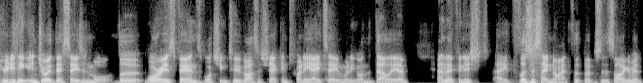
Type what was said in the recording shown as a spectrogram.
Who do you think enjoyed their season more? The Warriors fans watching Tuivasa-Sheck in 2018 when he won the Dally M and Yeah. they finished eighth. Let's just say ninth for the purpose of this argument,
